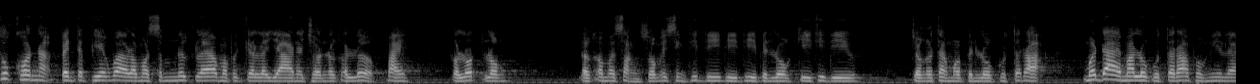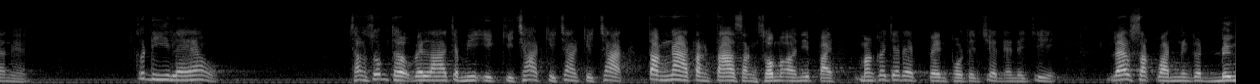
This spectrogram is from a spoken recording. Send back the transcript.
ทุกคนน่ะเป็นแต่เพียงว่าเรามาสำนึกแล้วมาเป็นกัลยาณชนแล้วก็เลิกไปก็ลดลง แล้วก็มาสั่งสมไอ้สิ่งที่ดีดีดีเป็นโลกีที่ดีจนกระทั่งมาเป็นโลกุตระ เมื่อได้มาโลกุตระพวกนี้แล้วเนี่ย ก็ดีแล้ว สั่งสมเถอะเวลาจะมีอีกกี่ชาติกี่ชาติกี่ชาติ ตั้งหน้าตั้งตาสั่งสมเอาอันนี้ไป มันก็จะได้เป็น potential energy แล้วสักวันหนึ่งก็ดึง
